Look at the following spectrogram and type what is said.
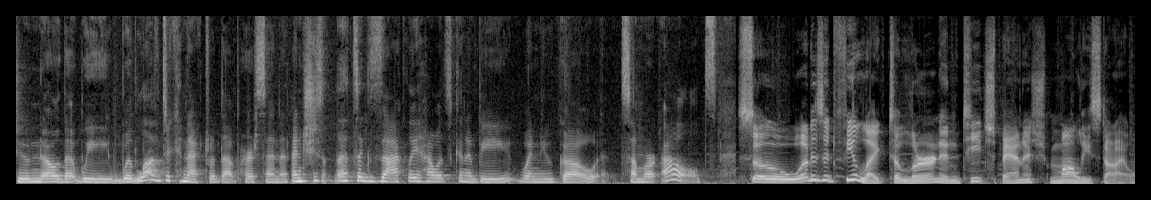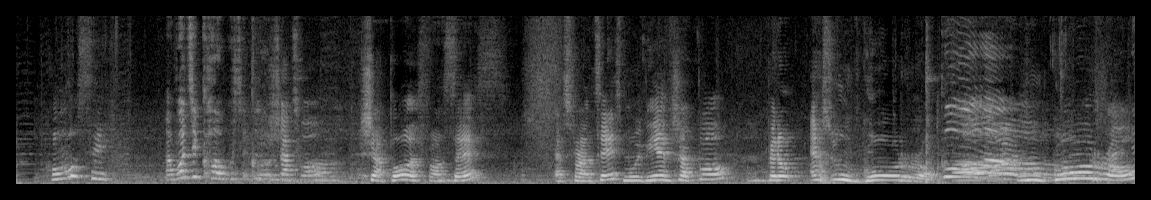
to know that we would love to connect with that person. And she said, That's exactly how it's going to be when you go somewhere else. So, what does it feel like to learn and teach Spanish Molly style? ¿Cómo se? Uh, what's it called? What's it called? Chapeau. Chapeau es francés. Es francés, muy bien, chapeau. Pero es un gorro. Un gorro.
